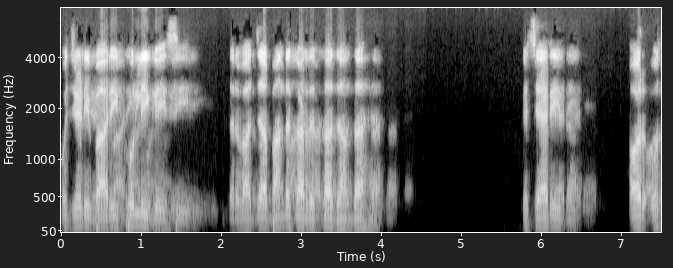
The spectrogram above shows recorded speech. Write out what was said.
ਉਹ ਜਿਹੜੀ ਬਾਰੀ ਖੋਲੀ ਗਈ ਸੀ ਦਰਵਾਜ਼ਾ ਬੰਦ ਕਰ ਦਿੱਤਾ ਜਾਂਦਾ ਹੈ। ਕਚਹਿਰੀ ਦਾ। ਔਰ ਉਸ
